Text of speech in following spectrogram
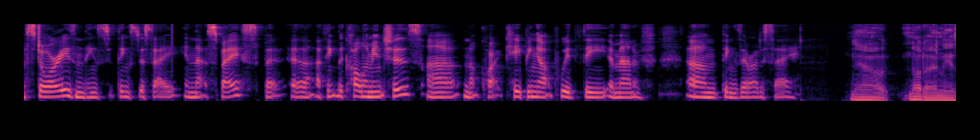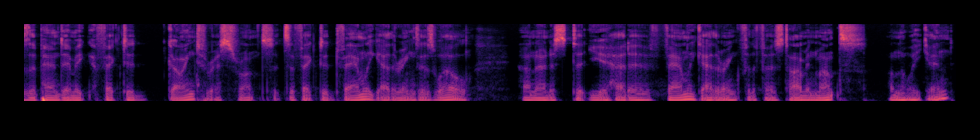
of stories and things things to say in that space. But uh, I think the column inches are not quite keeping up with the amount of um, things there are to say. Now, not only has the pandemic affected going to restaurants, it's affected family gatherings as well. I noticed that you had a family gathering for the first time in months on the weekend.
